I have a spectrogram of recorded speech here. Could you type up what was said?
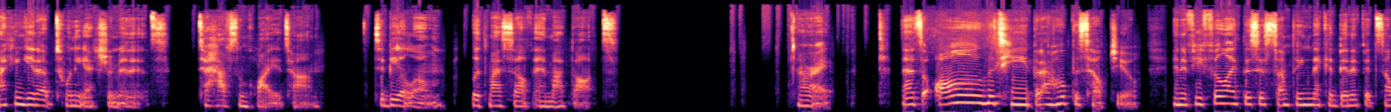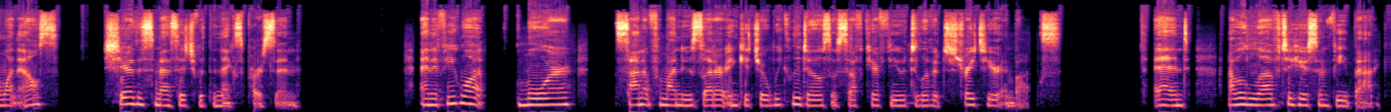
I can get up 20 extra minutes to have some quiet time, to be alone with myself and my thoughts. All right. That's all the tea, but I hope this helped you. And if you feel like this is something that could benefit someone else, share this message with the next person. And if you want more Sign up for my newsletter and get your weekly dose of self care fuel delivered straight to your inbox. And I would love to hear some feedback.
